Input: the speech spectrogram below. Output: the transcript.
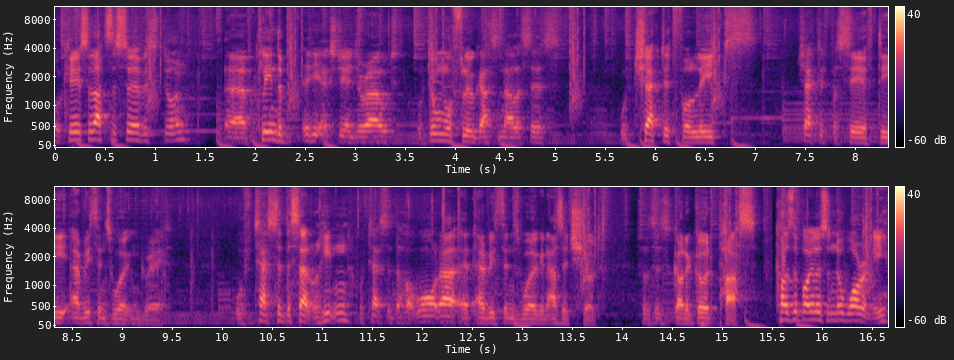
Okay, so that's the service done. Uh, I've cleaned the heat exchanger out. We've done the flue gas analysis. We've checked it for leaks, checked it for safety. Everything's working great. We've tested the central heating, we've tested the hot water, and everything's working as it should. So this has got a good pass. Because the boiler's under warranty,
